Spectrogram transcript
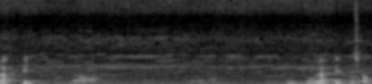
รับปิด รับปิดช็อป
